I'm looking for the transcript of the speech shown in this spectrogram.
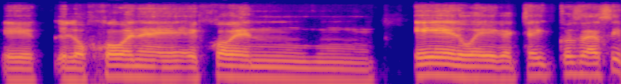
eh, los jóvenes, el joven héroe, ¿cachai? Cosas así,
